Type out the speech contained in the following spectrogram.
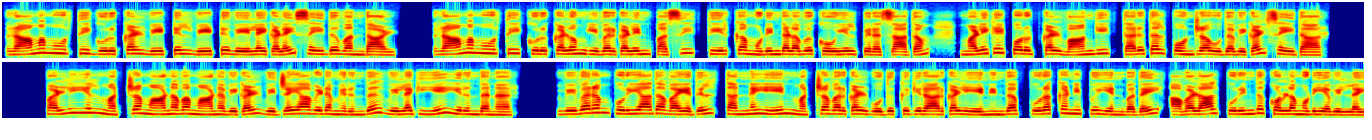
ராமமூர்த்தி குருக்கள் வீட்டில் வீட்டு வேலைகளை செய்து வந்தாள். ராமமூர்த்தி குருக்களும் இவர்களின் பசி தீர்க்க முடிந்தளவு கோயில் பிரசாதம் மளிகைப் பொருட்கள் வாங்கி தருதல் போன்ற உதவிகள் செய்தார். பள்ளியில் மற்ற மாணவ மாணவிகள் விஜயாவிடமிருந்து விலகியே இருந்தனர். விவரம் புரியாத வயதில் தன்னை ஏன் மற்றவர்கள் ஒதுக்குகிறார்கள் ஏனிந்த புறக்கணிப்பு என்பதை அவளால் புரிந்து கொள்ள முடியவில்லை.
